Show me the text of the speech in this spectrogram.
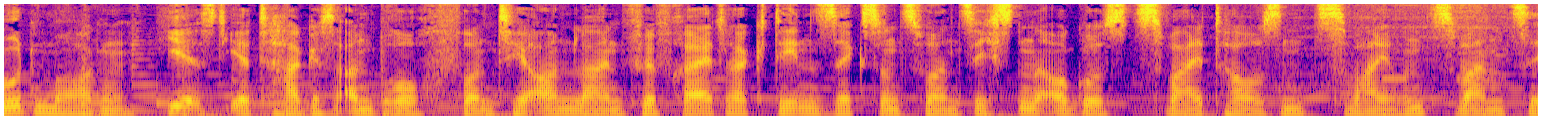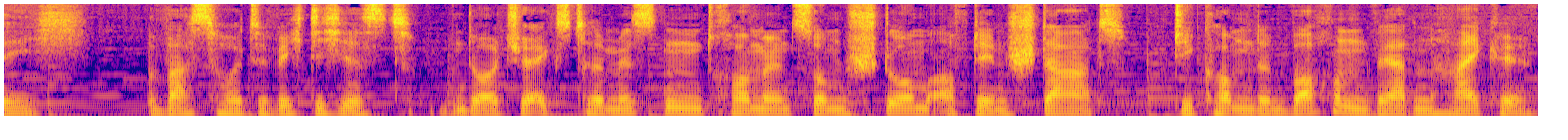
Guten Morgen, hier ist Ihr Tagesanbruch von T-Online für Freitag, den 26. August 2022. Was heute wichtig ist, deutsche Extremisten trommeln zum Sturm auf den Staat. Die kommenden Wochen werden heikel.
